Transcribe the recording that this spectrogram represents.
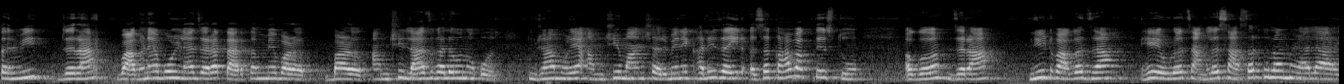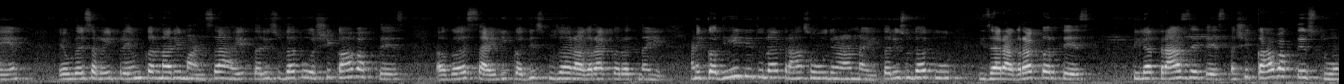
तन्वी जरा वागण्या बोलण्या जरा तारतम्य बाळक बाळक आमची लाज घालवू नकोस. तुझ्यामुळे आमची मान शर्मेने खाली जाईल असं का वागतेस तू? अगं जरा नीट वागत जा. हे एवढं चांगलं सासर तुला मिळालं आहे. एवढे सगळी प्रेम करणारी माणसं आहेत तरीसुद्धा तू अशी का वागतेस? अगं सायली कधीच तुझा रागराग करत नाही आणि कधीही ती तुला त्रास होऊ देणार नाही तरीसुद्धा तू तिचा रागराग करतेस. तिला त्रास देतेस अशी का वागतेस तू?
